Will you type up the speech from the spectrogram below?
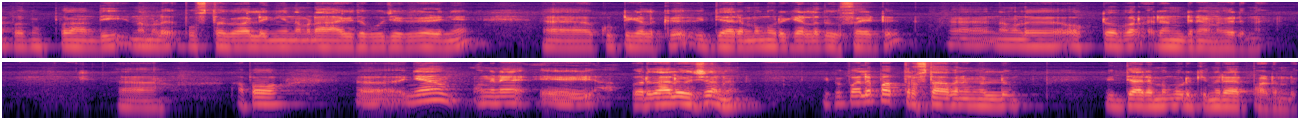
ഇപ്പോൾ മുപ്പതാം തീയതി നമ്മൾ പുസ്തകം അല്ലെങ്കിൽ നമ്മുടെ ആയുധ പൂജയൊക്കെ കഴിഞ്ഞ് കുട്ടികൾക്ക് വിദ്യാരംഭം കുറിക്കാനുള്ള ദിവസമായിട്ട് നമ്മൾ ഒക്ടോബർ രണ്ടിനാണ് വരുന്നത്. അപ്പോൾ ഞാൻ അങ്ങനെ വെറുതെ ആലോചിച്ചാണ് ഇപ്പോൾ പല പത്രസ്ഥാപനങ്ങളിലും വിദ്യാരംഭം കുറിക്കുന്നൊരു ഏർപ്പാടുണ്ട്.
